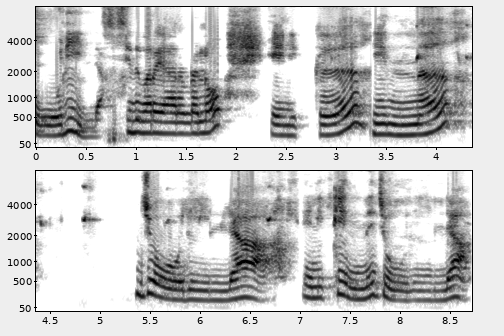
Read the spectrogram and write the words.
ജോലിയില്ല എന്ന് പറയാറുണ്ടല്ലോ. എനിക്ക് ഇന്ന് ജോലിയില്ല. എനിക്ക് ഇന്ന് ജോലിയില്ല.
